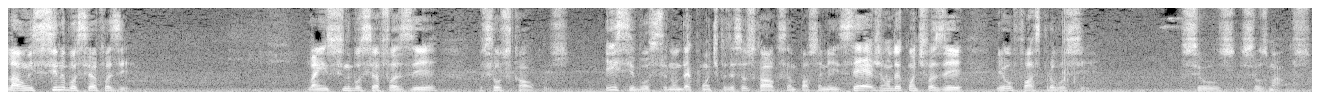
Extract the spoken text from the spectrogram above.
Lá eu ensino você a fazer. Lá eu ensino você a fazer os seus cálculos. E se você não der conta de fazer seus cálculos, você me passa um e-mail. Sérgio, não der conta de fazer. Eu faço para você os seus, os seus macros.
